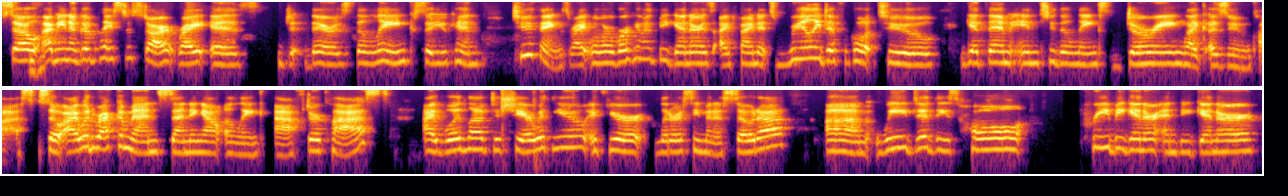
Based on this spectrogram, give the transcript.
so Mhm. I mean, a good place to start, right, is there's the link so you can, two things, right? When we're working with beginners, I find it's really difficult to get them into the links during like a Zoom class. So I would recommend sending out a link after class. I would love to share with you if you're Literacy Minnesota. Um, we did these whole pre-beginner and beginner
